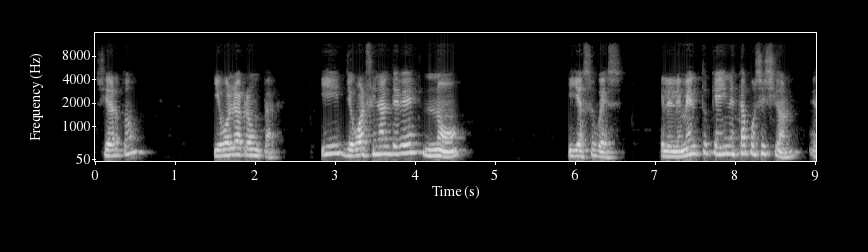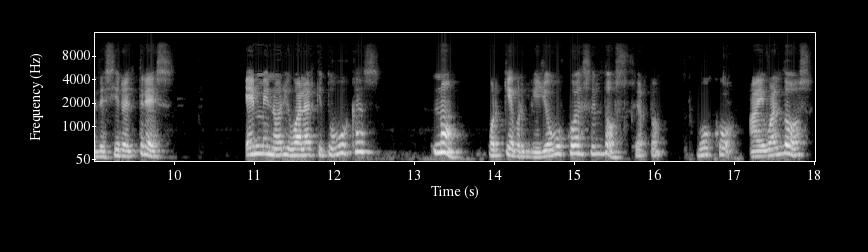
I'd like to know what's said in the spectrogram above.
¿cierto? Y vuelve a preguntar. ¿Y llegó al final de B? No. Y a su vez, el elemento que hay en esta posición, es decir, el 3, ¿es menor o igual al que tú buscas? No. ¿Por qué? Porque yo busco es el 2, ¿cierto? Busco A igual 2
